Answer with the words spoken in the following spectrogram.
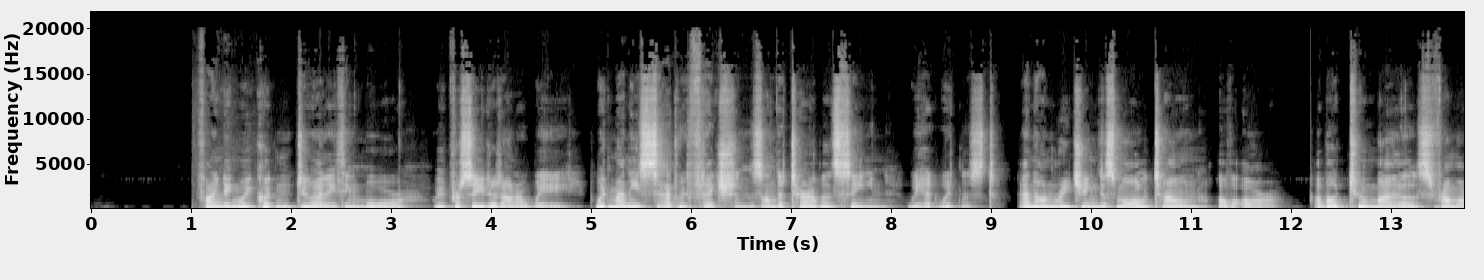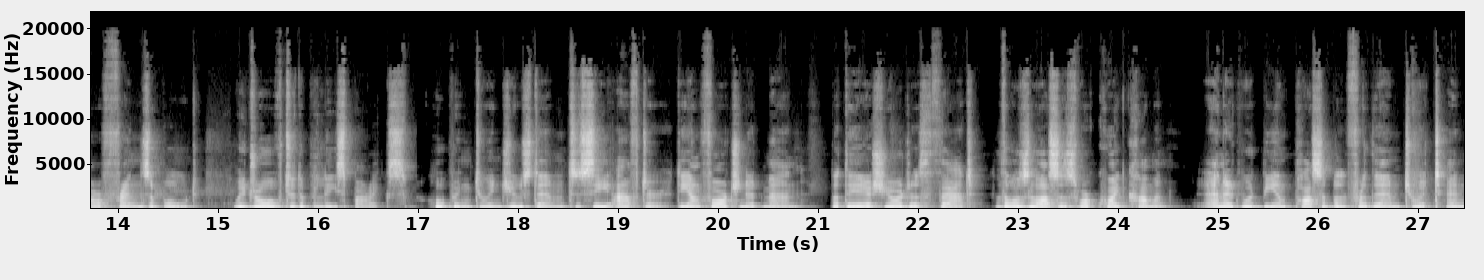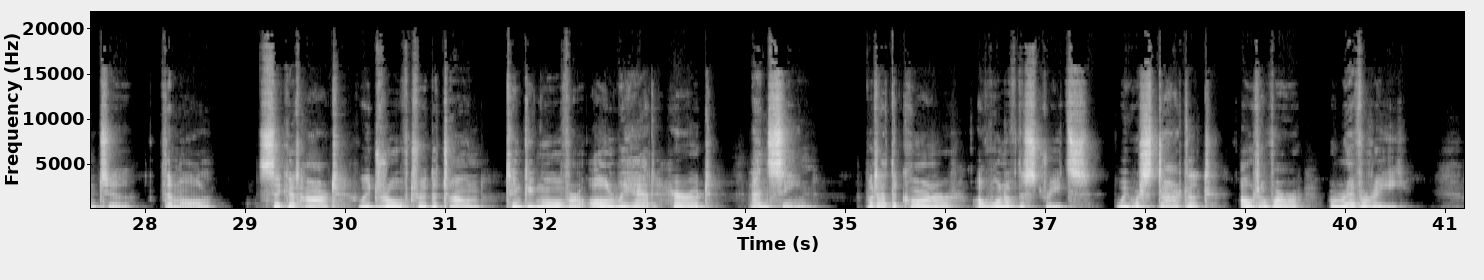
Finding we couldn't do anything more, we proceeded on our way, with many sad reflections on the terrible scene we had witnessed, and on reaching the small town of R, about two miles from our friend's abode, we drove to the police barracks, hoping to induce them to see after the unfortunate man, but they assured us that those losses were quite common, and it would be impossible for them to attend to them all. Sick at heart, we drove through the town, thinking over all we had heard and seen. But at the corner of one of the streets, we were startled out of our reverie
